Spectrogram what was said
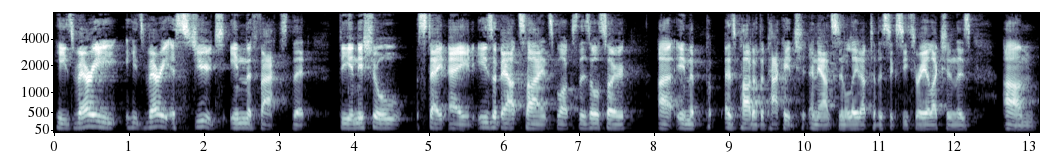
He's very he's very astute in the fact that the initial state aid is about science blocks. There's also uh, in the as part of the package announced in the lead up to the 63 election, there's um,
